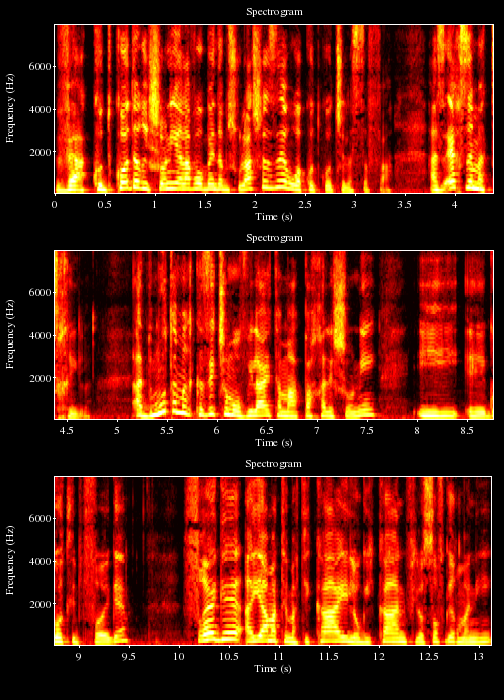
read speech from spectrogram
והקודקוד הראשוני עליו עומד המשולש הזה הוא הקודקוד של השפה. אז איך זה מתחיל? הדמות המרכזית שמובילה את המהפך הלשוני היא אה, גוטליב פרגה. פרגה היה מתמטיקאי, לוגיקן, פילוסוף גרמני,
